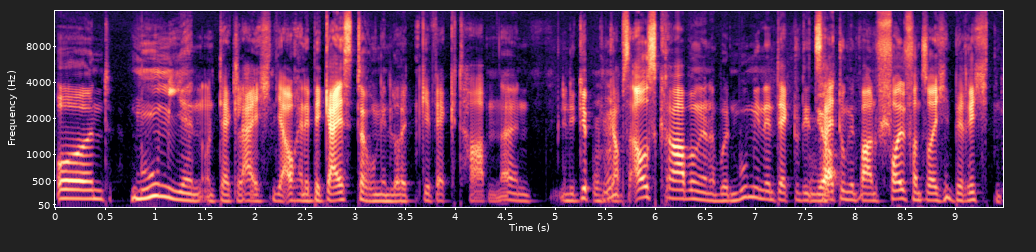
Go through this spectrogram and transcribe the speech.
Und Mumien und dergleichen ja auch eine Begeisterung in Leuten geweckt haben. Ne? In, in Ägypten Mhm. gab es Ausgrabungen, da wurden Mumien entdeckt und die Ja. Zeitungen waren voll von solchen Berichten.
